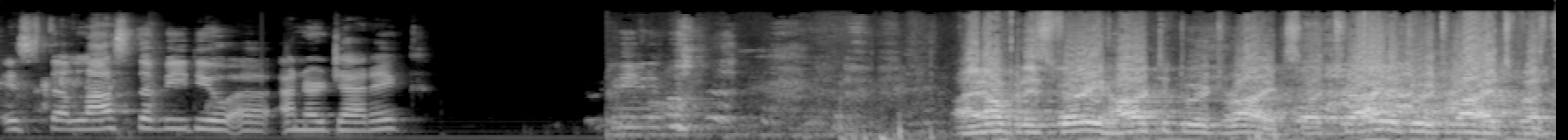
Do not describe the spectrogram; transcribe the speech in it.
Is the last video uh, energetic? I know, but it's very hard to do it right. So I try to do it right, but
